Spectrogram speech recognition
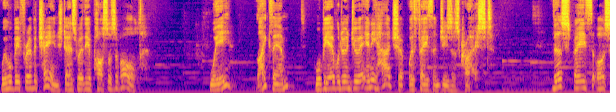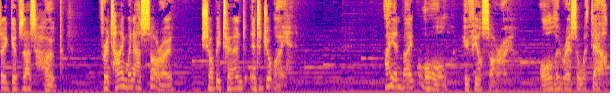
we will be forever changed as were the apostles of old. We, like them, will be able to endure any hardship with faith in Jesus Christ. This faith also gives us hope for a time when our sorrow shall be turned into joy. I invite all who feel sorrow, all who wrestle with doubt,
